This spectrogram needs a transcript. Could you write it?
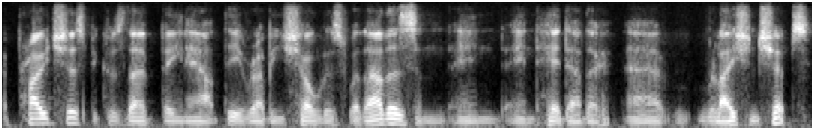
approach is because they've been out there rubbing shoulders with others and and and had other uh, relationships.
